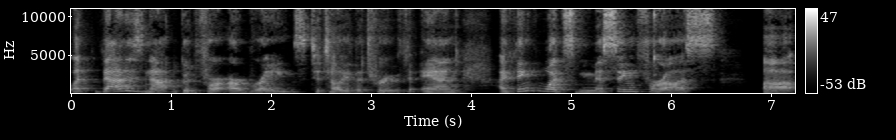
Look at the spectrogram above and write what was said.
like that is not good for our brains to tell you the truth. And i think what's missing for us uh,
